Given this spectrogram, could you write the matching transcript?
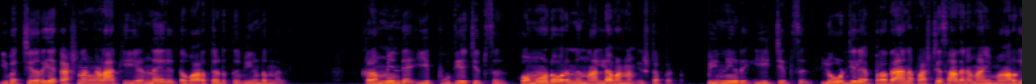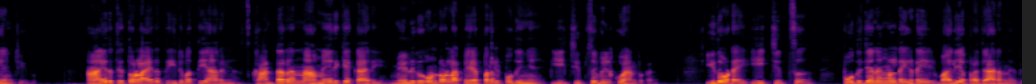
ഇവ ചെറിയ കഷ്ണങ്ങളാക്കി എണ്ണയിലിട്ട് വറുത്തെടുത്ത് വീണ്ടും നൽകി. ക്രമ്മിന്റെ ഈ പുതിയ ചിപ്സ് കൊമോഡോറിന് നല്ലവണ്ണം ഇഷ്ടപ്പെട്ടു. പിന്നീട് ഈ ചിപ്സ് ലോഡ്ജിലെ പ്രധാന ഭക്ഷ്യസാധനമായി മാറുകയും ചെയ്തു. ആയിരത്തി തൊള്ളായിരത്തി ഇരുപത്തിയാറിൽ സ്കഡർ എന്ന അമേരിക്കക്കാരി മെഴുക് കൊണ്ടുള്ള പേപ്പറിൽ പൊതിഞ്ഞ് ഈ ചിപ്സ് വിൽക്കുവാൻ തുടങ്ങി. ഇതോടെ ഈ ചിപ്സ് പൊതുജനങ്ങളുടെ ഇടയിൽ വലിയ പ്രചാരം നേടി.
